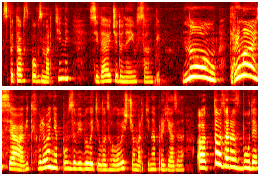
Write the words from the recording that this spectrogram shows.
спитав сповз Мартіни, сідаючи до неї у санки. Ну, тримайся. Від хвилювання повзові вилетіло з голови, що Мартіна прив'язана. А то зараз буде.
